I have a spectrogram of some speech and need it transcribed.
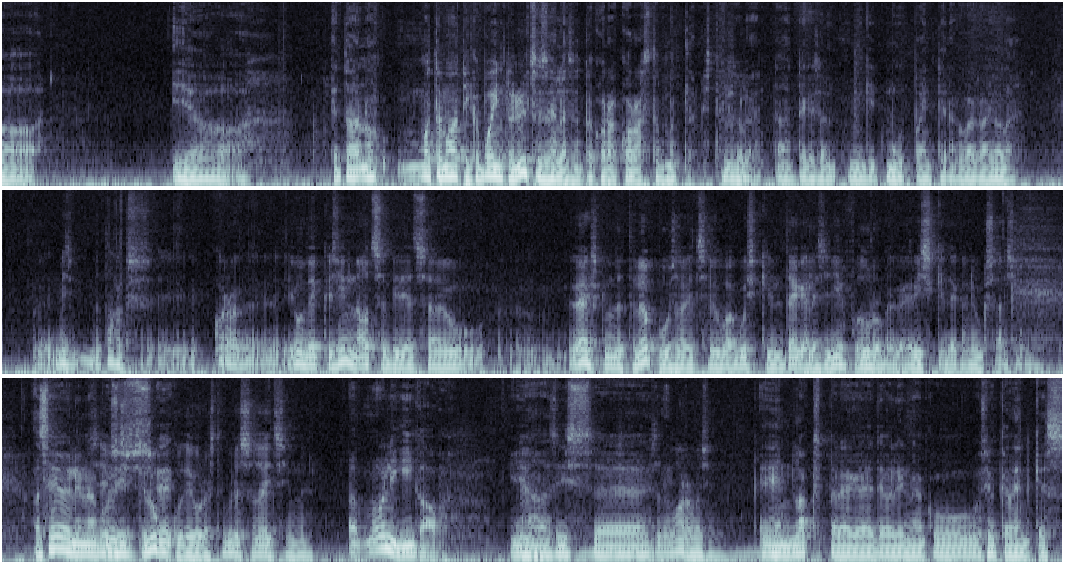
ja et ta noh, matemaatika point on üldse selles, et ta korra korrastab mõtlemist, eks ole, et noh, et ega seal mingit muud pointi nagu väga ei ole mis, ma tahaks korra jõuda ikka sinna otsapidi, et sa ju üheksakümnendate lõpus olid sa juba kuskil, tegelesid infoturbega ja riskidega, niisuguse asjaga. aga see oli nagu see siis lukkude juurest kuidas sa said sinna? Oligi igav ja, ja siis äh, seda ma arvasin. Enn Laksperega oli nagu niisugune vend, kes,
